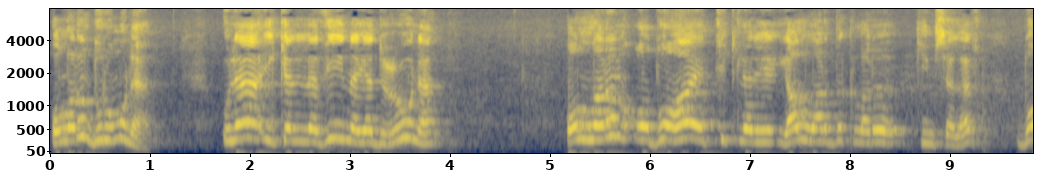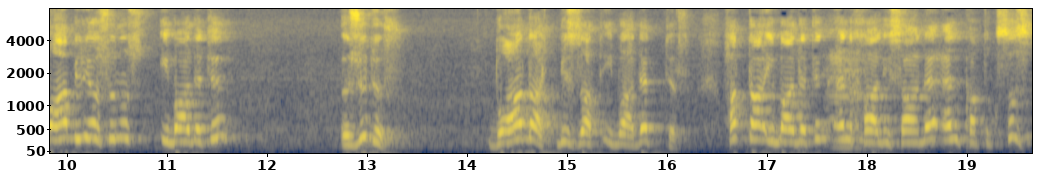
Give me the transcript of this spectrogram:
onların durumu ne? اُولَٰئِكَ الَّذ۪ينَ يَدْعُونَ Onların o dua ettikleri, yalvardıkları kimseler, dua biliyorsunuz ibadetin özüdür. Dua da bizzat ibadettir. Hatta ibadetin en halisane, en katıksız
